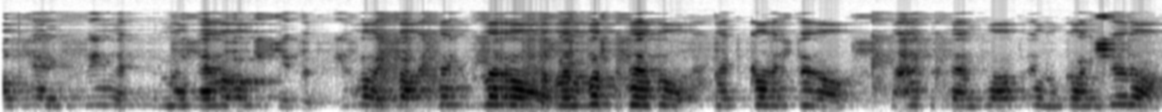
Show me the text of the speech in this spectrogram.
Okej, synek, możemy oksipy. No i fakty, mero, mam postępu, med kolesterol. Jag har till exempel en konkurrent.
